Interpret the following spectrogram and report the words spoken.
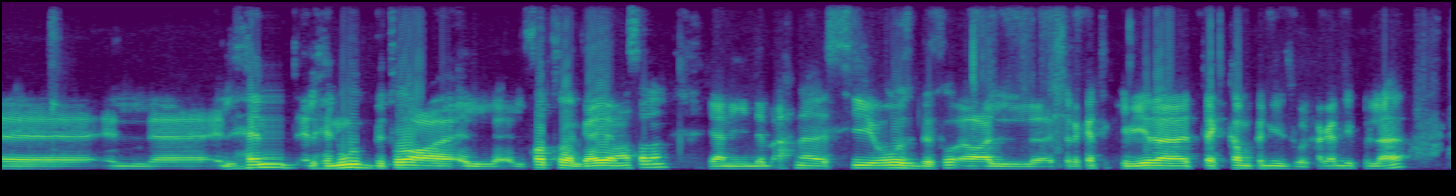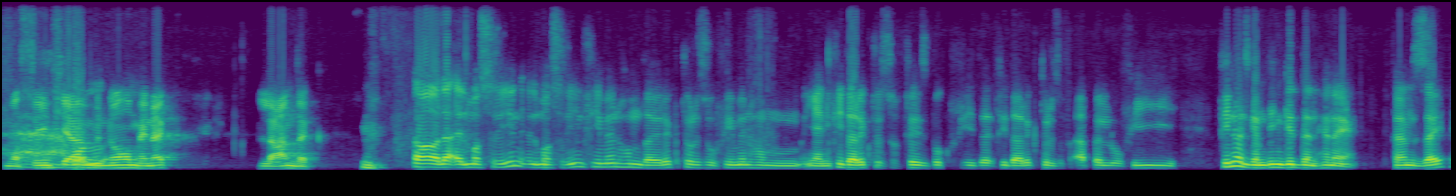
آه، الهند الهنود بتوع الفترة الجاية مثلا. يعني نبقى إحنا ال CEOs بتوع الشركات الكبيرة ال tech companies والحاجات دي كلها. المصريين في أمل منهم هناك اللي عندك. آه لا المصريين المصريين في منهم directors وفي منهم يعني في directors في فيسبوك وفي في directors في Apple وفي في ناس جامدين جدا هنا يعني. فاهم إزاي؟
